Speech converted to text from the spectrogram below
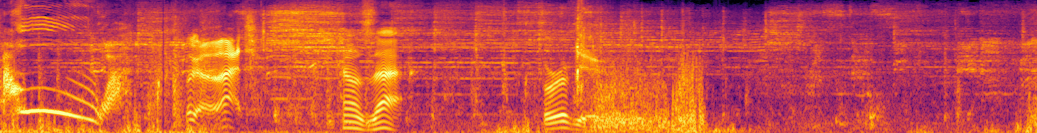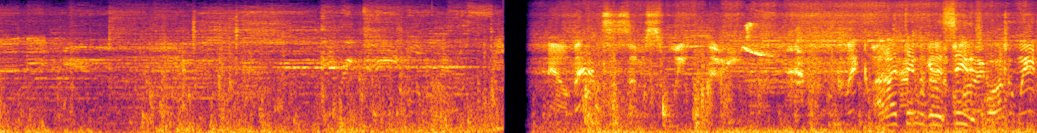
Ow! Look at that. How's that? For review. Now that's some sweet booty. I don't think we're going to see this one. to win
